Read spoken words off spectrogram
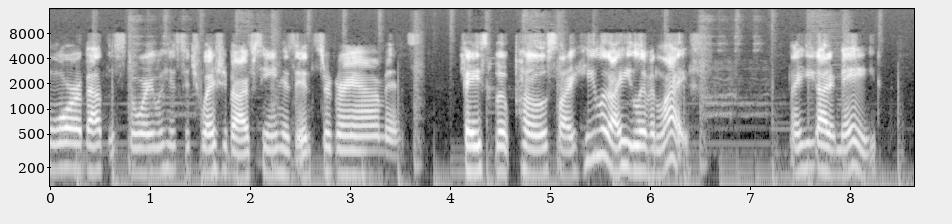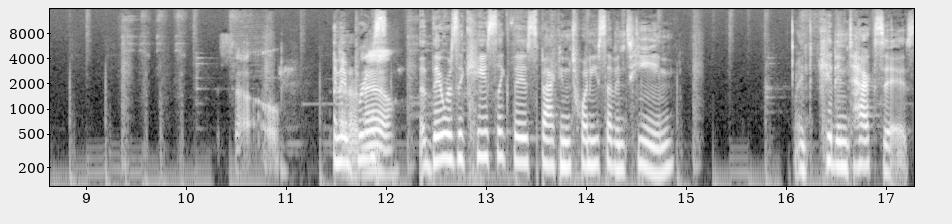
more about the story with his situation, but I've seen his Instagram and Facebook posts. Like he looked like he living life, like he got it made. So And it brings know. there was a case like this back in 2017. A kid in Texas.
